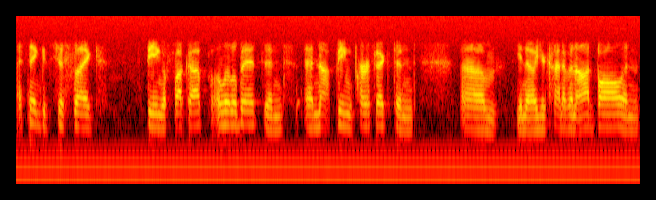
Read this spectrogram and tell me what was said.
I think it's just like being a fuck up a little bit and and not being perfect and um, you know you're kind of an oddball and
